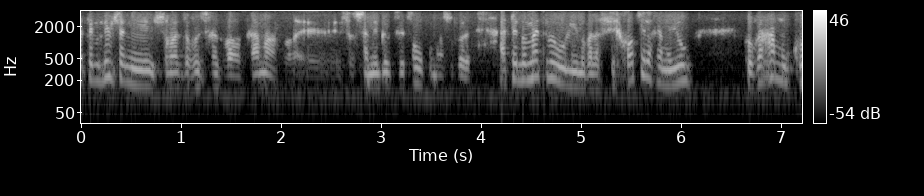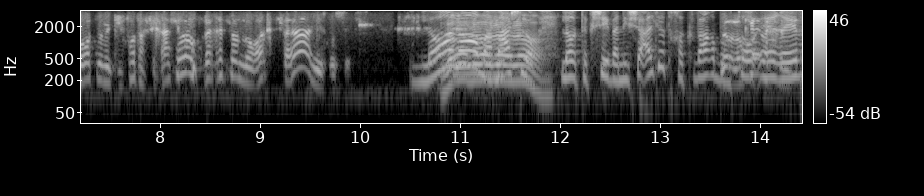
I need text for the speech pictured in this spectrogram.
אתם יודעים שאני שומע את התוכנית שלכם כבר כמה, כבר אה, עשר שנים ברציפות או משהו כזה. אתם באמת מעולים, אבל השיחות שלכם היו כל כך עמוקות ומקיפות, השיחה שלנו הולכת לנו נורא קצרה, אני חושב. לא, לא, לא, לא, ממש לא, לא. לא. תקשיב, אני שאלתי אותך כבר באותו ערב.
